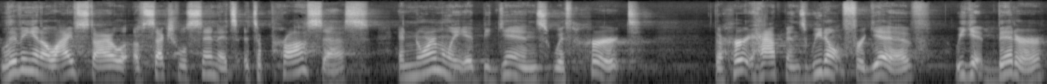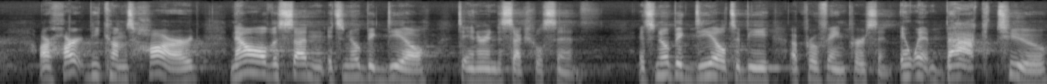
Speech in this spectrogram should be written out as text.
living in a lifestyle of sexual sin, it's, it's a process, and normally it begins with hurt. The hurt happens, we don't forgive, We get bitter, our heart becomes hard. Now all of a sudden, it's no big deal to enter into sexual sin. It's no big deal to be a profane person. It went back to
